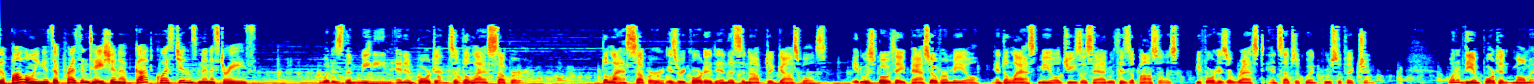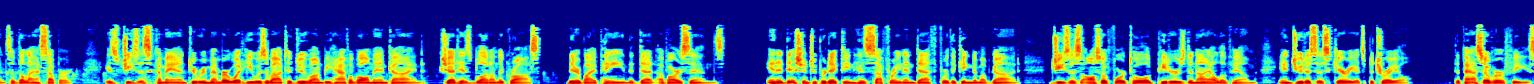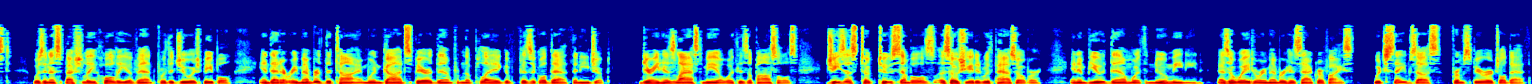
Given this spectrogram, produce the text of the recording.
The following is a presentation of Got Questions Ministries. What is the meaning and importance of the Last Supper? The Last Supper is recorded in the Synoptic Gospels. It was both a Passover meal and the last meal Jesus had with his apostles before his arrest and subsequent crucifixion. One of the important moments of the Last Supper is Jesus' command to remember what he was about to do on behalf of all mankind, shed his blood on the cross, thereby paying the debt of our sins. In addition to predicting his suffering and death for the kingdom of God, Jesus also foretold Peter's denial of him and Judas Iscariot's betrayal. The Passover feast was an especially holy event for the Jewish people in that it remembered the time when God spared them from the plague of physical death in Egypt. During his last meal with his apostles, Jesus took two symbols associated with Passover and imbued them with new meaning as a way to remember his sacrifice, which saves us from spiritual death.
